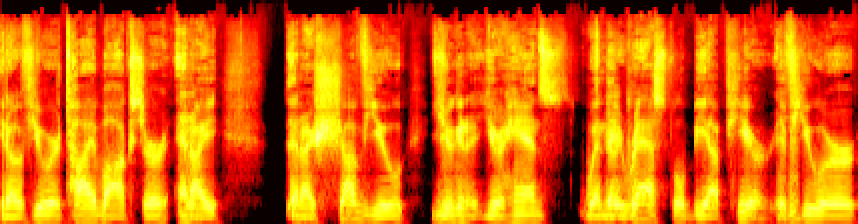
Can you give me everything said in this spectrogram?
you know, if you were a Thai boxer and I and I shove you, you're gonna your hands when they rest will be up here. If you were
